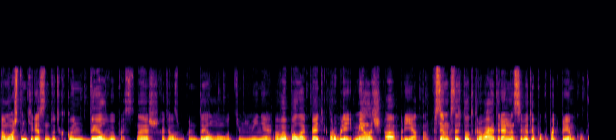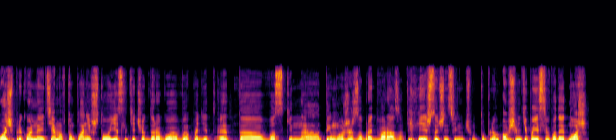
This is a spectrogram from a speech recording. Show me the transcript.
А может, интересно, тут какой-нибудь Дейл выпасть, знаешь? Хотелось бы какой-нибудь Дейл, но вот, тем не менее, выпало 5 рублей. Мелочь, а приятно. Всем, кстати, кто открывает, реально советую покупать премку. Очень прикольная тема в том плане, что если тебе что-то дорогое выпадет, этого скина ты можешь забрать два раза. Я сейчас очень сильно почему-то туплю. В общем, типа, если выпадает нож,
